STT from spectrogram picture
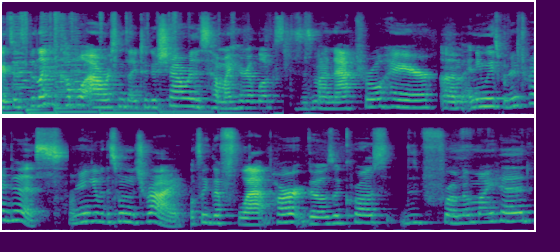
Okay, so it's been like a couple hours since I took a shower. This is how my hair looks. This is my natural hair. Um, anyways, we're gonna try this. We're gonna give this one a try. Looks like the flat part goes across the front of my head.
